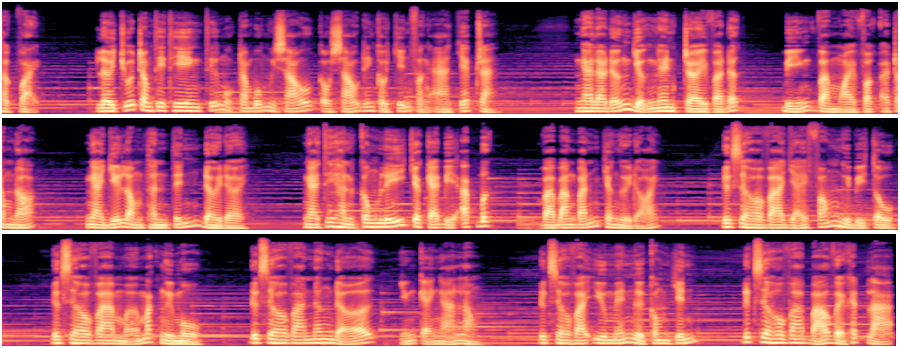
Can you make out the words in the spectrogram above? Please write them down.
Thật vậy, lời Chúa trong Thi Thiên thứ 146 câu 6 đến câu 9 phần A chép rằng Ngài là đấng dựng nên trời và đất, biển và mọi vật ở trong đó. Ngài giữ lòng thành tín đời đời. Ngài thi hành công lý cho kẻ bị áp bức và ban bánh cho người đói. Đức Giê-hô-va giải phóng người bị tù Đức Giê-hô-va mở mắt người mù, Đức Giê-hô-va nâng đỡ những kẻ ngã lòng. Đức Giê-hô-va yêu mến người công chính, Đức Giê-hô-va bảo vệ khách lạ,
